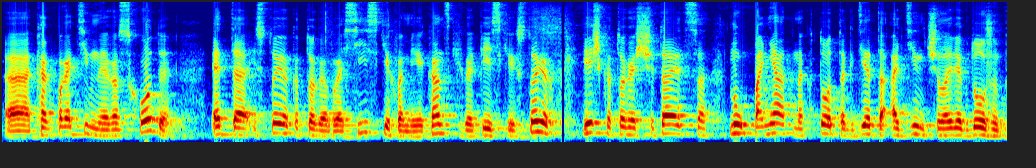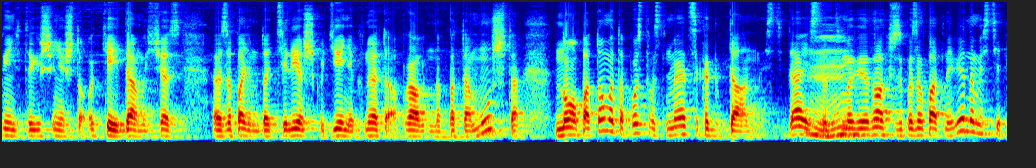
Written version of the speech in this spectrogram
э, корпоративные расходы это история, которая в российских, в американских, европейских историях. Вещь, которая считается, ну, понятно, кто-то где-то один человек должен принять это решение, что, окей, да, мы сейчас э, заплатим дать тележку денег, но это оправдано потому что, но потом это просто воспринимается как данность, да, если вот мы говорим по зарплатной ведомости,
